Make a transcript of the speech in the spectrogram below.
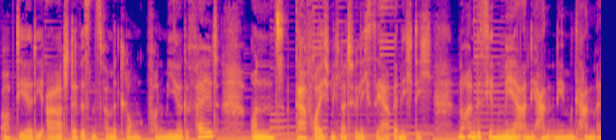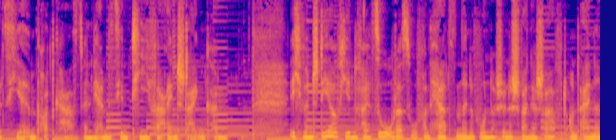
ob dir die Art der Wissensvermittlung von mir gefällt. Und da freue ich mich natürlich sehr, wenn ich dich noch ein bisschen mehr an die Hand nehmen kann als hier im Podcast, wenn wir ein bisschen tiefer einsteigen können. Ich wünsche dir auf jeden Fall so oder so von Herzen eine wunderschöne Schwangerschaft und eine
